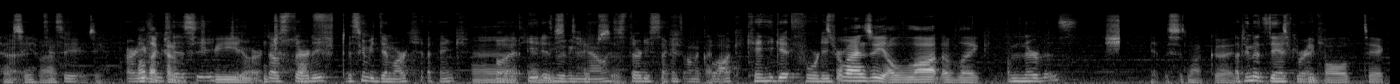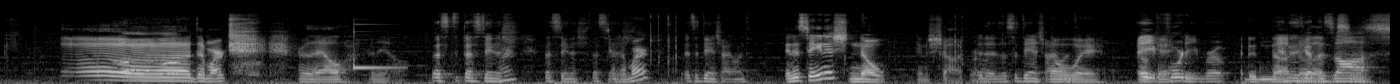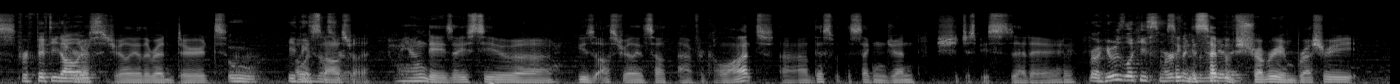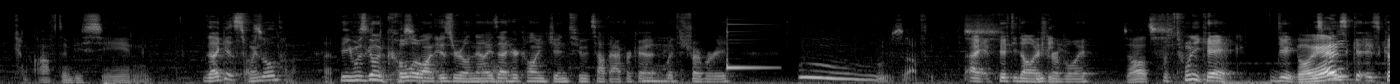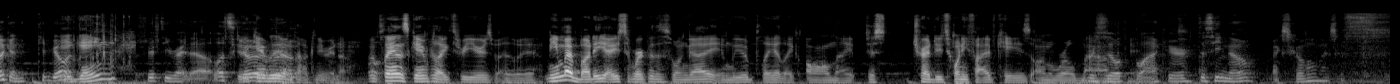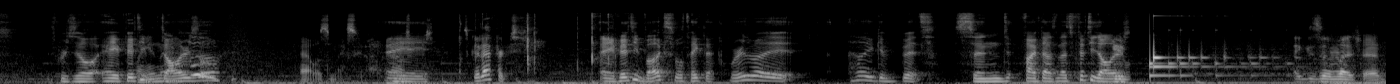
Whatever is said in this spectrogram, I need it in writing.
Tennessee. wow, Tennessee. crazy. Are you from Tennessee? That was 30. tuft. This is gonna be Denmark, I think. Uh, but he is moving now. It's 30 seconds on the clock. Can he get 40? This reminds me a lot of like. I'm nervous. Shit, this is not good. I think that's this Danish could be. Baltic. Uh, Denmark. For the L. For the L. That's that's Danish. What? That's Danish. That's Danish. Denmark? It's a Danish island. It is Danish? No. Fucking shot, bro. It is. It's a Danish No island. way. Okay. 40, bro. I did not and then he's got that. the is for fifty dollars. Australia, the red dirt. Ooh, he oh, thinks it's it's not Australia. Australia. In my young days, I used to uh, use Australia and South Africa a lot. Uh, this with the second gen should just be Zede. Bro, he was lucky smurfing. like this type of shrubbery and brushery can often be seen. Did I get swindled? He was going colo on Israel. Now he's out here calling Jin to South Africa with shrubbery. Ooh, softly. All right, fifty dollars for a boy. Results. With twenty k, dude. Go this again? cooking. Keep going. A game? Fifty right now. Let's Dude, go. I can't believe bro. I'm talking to you right now. I've been playing this game for like three years, by the way. Me and my buddy, I used to work with this one guy, and we would play it like all night. Just try to do 25Ks on world map. Brazil with black here. Does he know? Mexico? Mexico? It's Brazil. Hey, $50 though. That was Mexico. Hey. It's good effort. hey, fifty bucks. We'll take that. Where do I? How do you give bits? Send five thousand. That's fifty dollars. Thank you so much, man.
